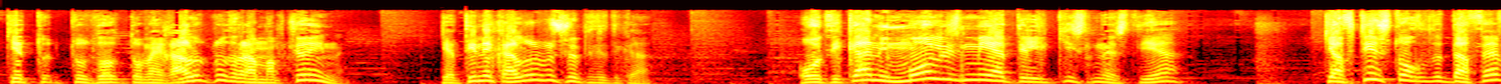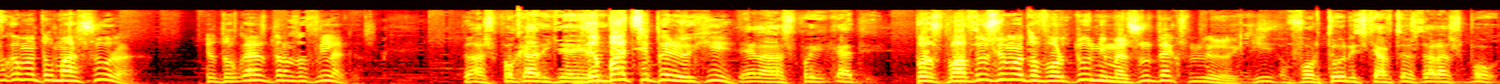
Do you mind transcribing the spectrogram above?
και το, το, το, το μεγάλο του δράμα ποιο είναι. Γιατί είναι καλό μεσοεπιθετικά. Ότι κάνει μόλις μία τελική στην αιστεία και αυτή στο 80 φεύγα με το Μασούρα. Και το βγάζει ο τερματοφύλακα. Να σου πω κάτι και. Δεν πάτησε περιοχή. Έλα να σου πω και κάτι. Προσπαθούσε με το φορτούνι με σούτ έξω από την περιοχή. Ο Φορτούνης και αυτός τώρα να σου πω.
